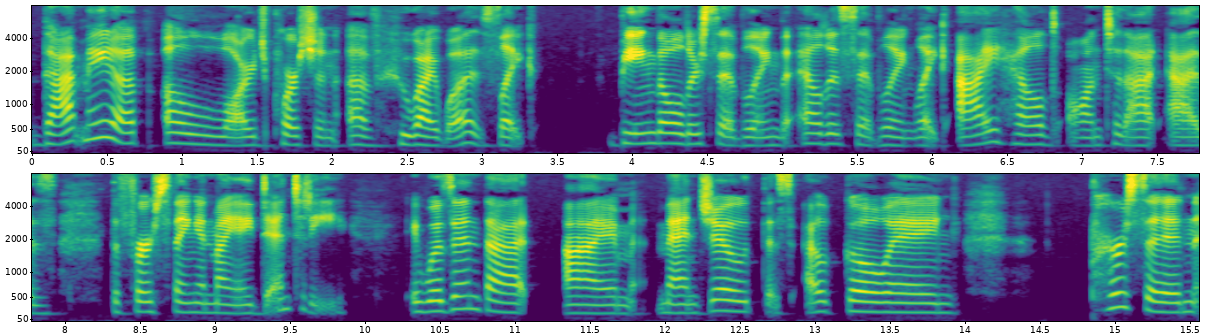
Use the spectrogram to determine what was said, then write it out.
that made up a large portion of who I was. Like being the older sibling, the eldest sibling, like I held on to that as the first thing in my identity. It wasn't that I'm Manjot, this outgoing person.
